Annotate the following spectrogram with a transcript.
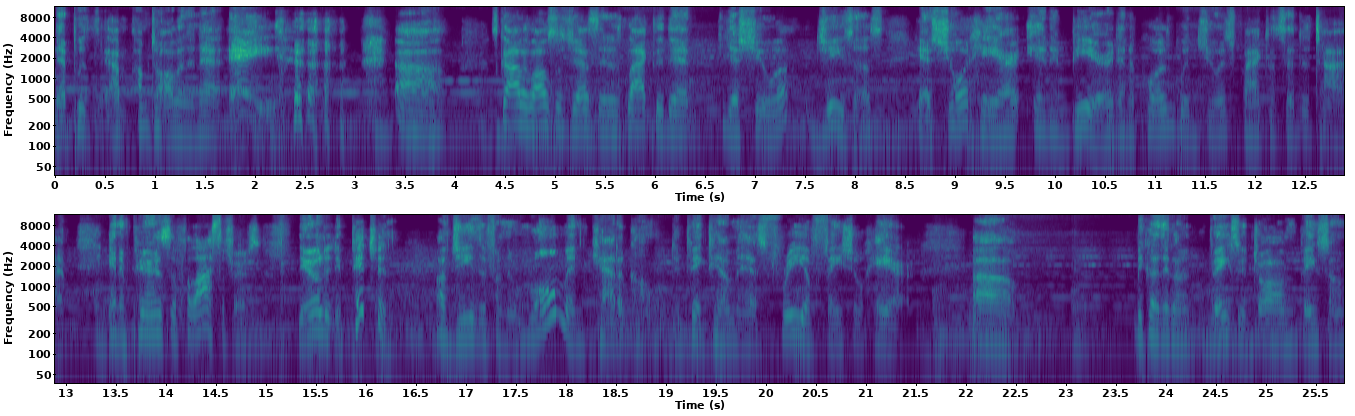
That puts, I'm, I'm taller than that. Hey! uh, scholars also suggest that it's likely that Yeshua, Jesus had short hair and a beard in accordance with Jewish practice at the time and appearance of philosophers. The early depiction of Jesus from the Roman catacomb depict him as free of facial hair uh, because they're going to basically draw him based on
